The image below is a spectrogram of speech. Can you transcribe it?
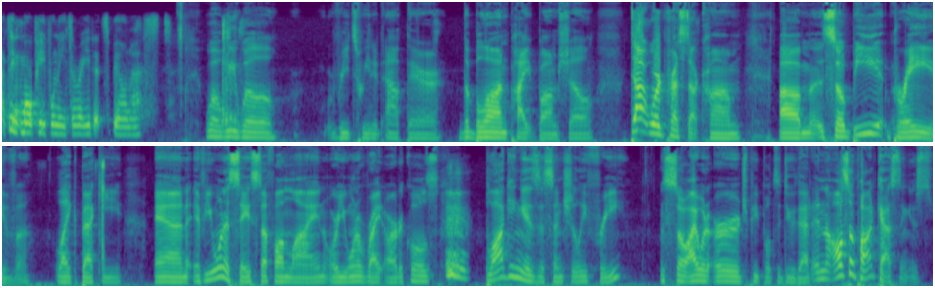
I think more people need to read it, to be honest. well, we will retweet it out there. The blonde pipe bombshell. Wordpress.com. Um, so be brave like Becky. And if you want to say stuff online or you want to write articles, blogging is essentially free. So I would urge people to do that. And also podcasting is,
